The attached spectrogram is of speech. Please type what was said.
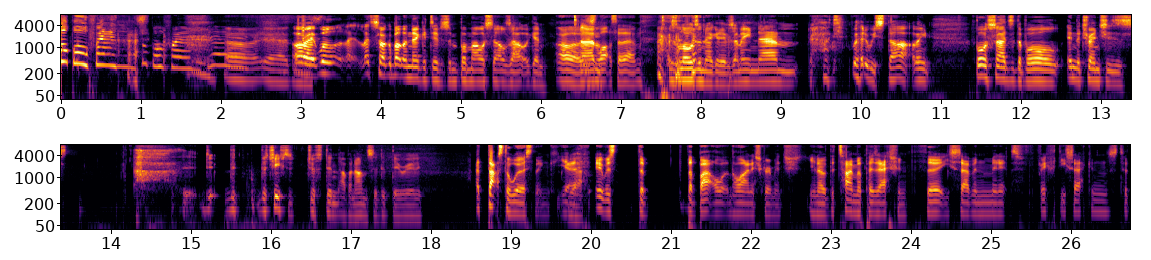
Football friends. Football friends, yeah. Oh, yeah. All right, well, let- let's talk about the negatives and bum ourselves out again. Oh, there's Um, lots of them. There's loads of negatives. I mean, um, where do we start? I mean, both sides of the ball in the trenches. The, the, the Chiefs just didn't have an answer, did they? Really? Uh, That's the worst thing. Yeah, Yeah. it was the the battle at the line of scrimmage. You know, the time of possession: thirty-seven minutes, fifty seconds to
